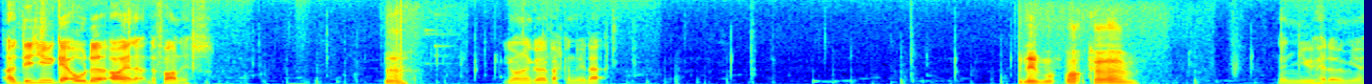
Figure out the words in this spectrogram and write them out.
Uh, did you get all the iron out of the furnace? No. You want to go back and do that? And then what, what go home? Then you head home, yeah.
